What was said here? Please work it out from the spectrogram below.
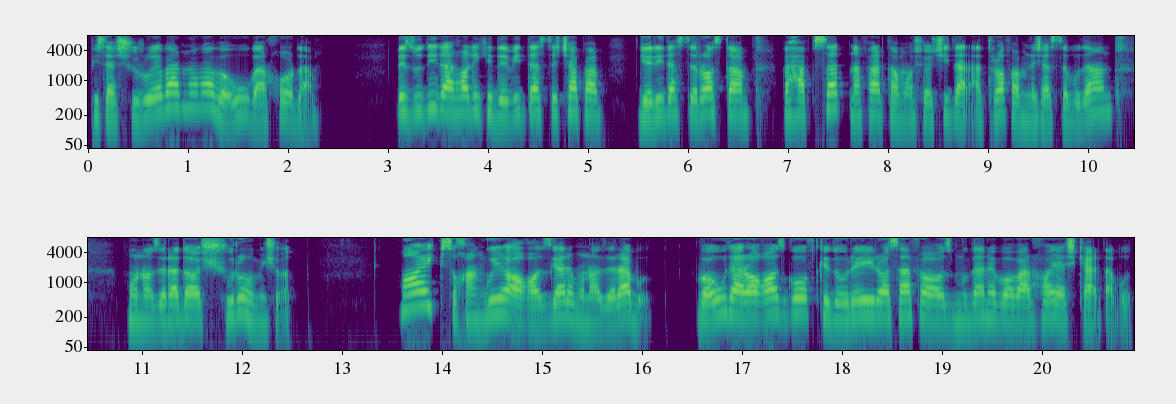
پیش از شروع برنامه به او برخوردم به زودی در حالی که دوید دست چپم گری دست راستم و 700 نفر تماشاچی در اطرافم نشسته بودند مناظره داشت شروع می شد. مایک سخنگوی آغازگر مناظره بود. و او در آغاز گفت که دوره ای را صرف آزمودن باورهایش کرده بود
